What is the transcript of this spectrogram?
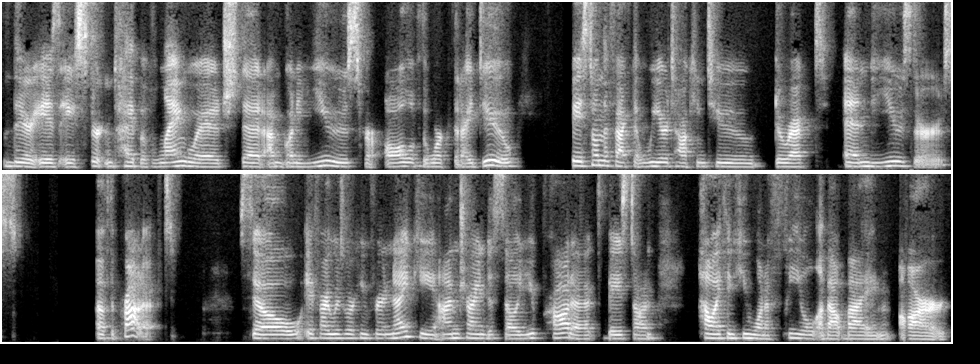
there is a certain type of language that I'm going to use for all of the work that I do based on the fact that we are talking to direct end users of the product. So if I was working for Nike, I'm trying to sell you product based on how I think you want to feel about buying our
